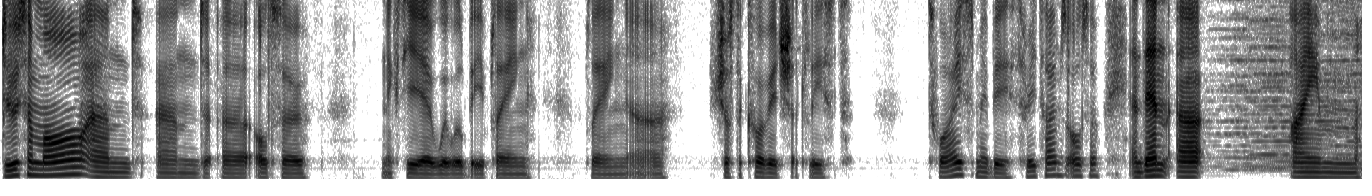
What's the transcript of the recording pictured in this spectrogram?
do some more, and and uh, also next year we will be playing playing uh, Shostakovich at least twice, maybe three times also. And then uh, I'm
